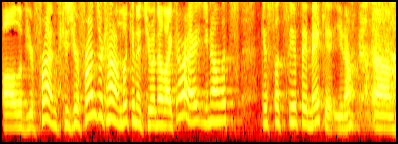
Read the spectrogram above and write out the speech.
all of your friends because your friends are kind of looking at you and they're like, all right, you know, let's, I guess let's see if they make it, you know? Um,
